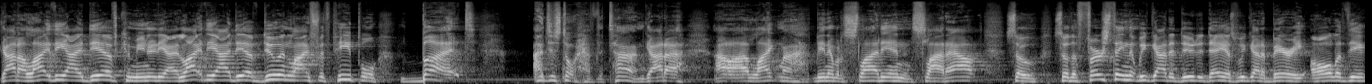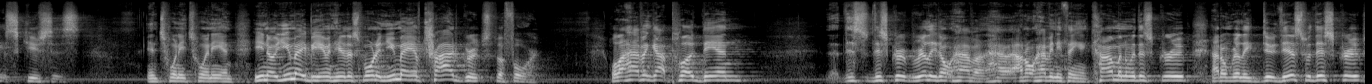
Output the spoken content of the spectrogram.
God, I like the idea of community. I like the idea of doing life with people, but I just don't have the time. God, I, I, I, like my being able to slide in and slide out. So, so the first thing that we've got to do today is we've got to bury all of the excuses in 2020. And you know, you may be even here this morning, you may have tried groups before. Well, I haven't got plugged in. This, this group really don't have a, I don't have anything in common with this group. I don't really do this with this group.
